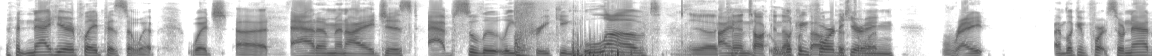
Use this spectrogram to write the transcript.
Nat here played Pistol Whip, which uh, Adam and I just absolutely freaking loved. Yeah, I can't I'm talk enough looking about forward to Pistol Whip. hearing. Right, I'm looking forward. So Nat,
